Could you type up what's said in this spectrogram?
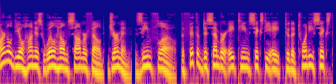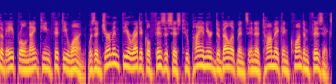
Arnold Johannes Wilhelm Sommerfeld, German, Ziem Flow, the 5th of December 1868 to the 26th of April 1951, was a German theoretical physicist who pioneered developments in atomic and quantum physics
